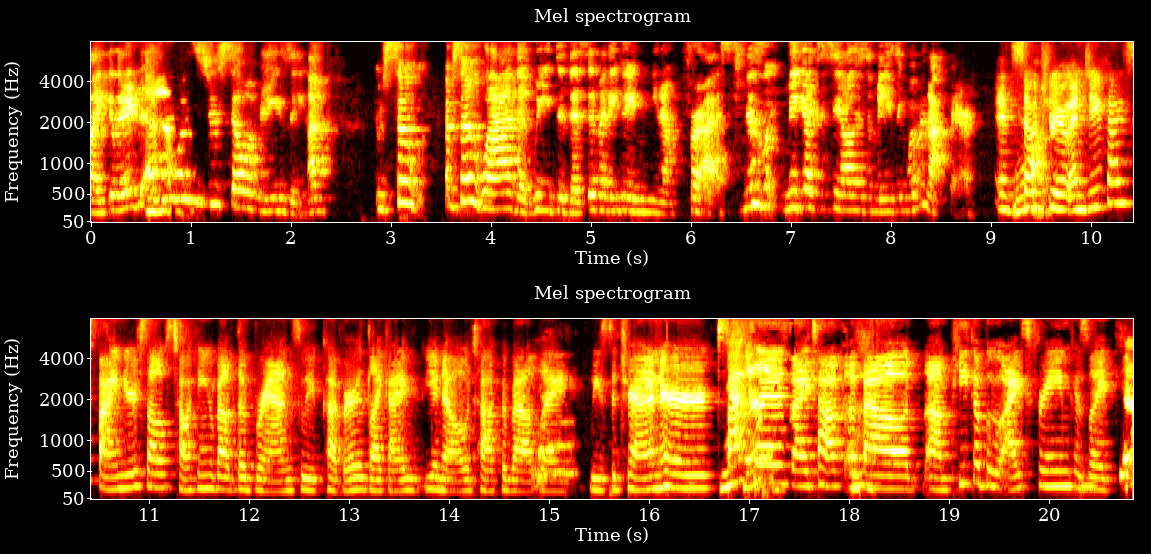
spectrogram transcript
Like everyone's just so amazing. I'm, I'm so I'm so glad that we did this. If anything, you know, for us, because like, we got to see all these amazing women out there. It's Yeah. so true. And do you guys find yourselves talking about the brands we've covered? Like I, you know, talk about like Lisa Tranner checklist. I talk about um, Peekaboo ice cream because like Yeah.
